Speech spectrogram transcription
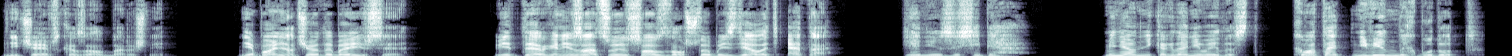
Нечаев сказал барышне. — Не понял, чего ты боишься? Ведь ты организацию создал, чтобы сделать это. — Я не за себя. Меня он никогда не выдаст. Хватать невинных будут.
